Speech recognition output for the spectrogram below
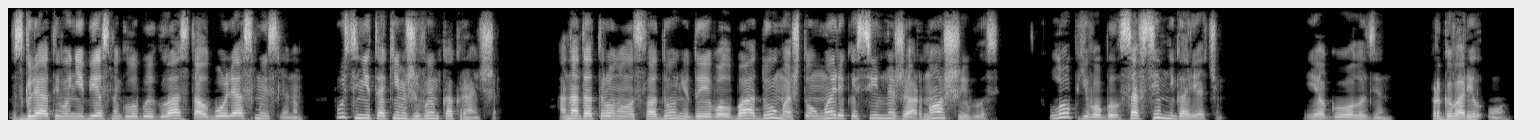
Взгляд его небесно-голубых глаз стал более осмысленным, пусть и не таким живым, как раньше. Она дотронулась ладонью до его лба, думая, что у Мэрика сильный жар, но ошиблась. Лоб его был совсем не горячим. «Я голоден», — проговорил он.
